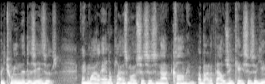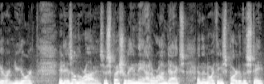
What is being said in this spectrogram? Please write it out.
between the diseases. And while anaplasmosis is not common, about a thousand cases a year in New York, it is on the rise, especially in the Adirondacks and the northeast part of the state,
